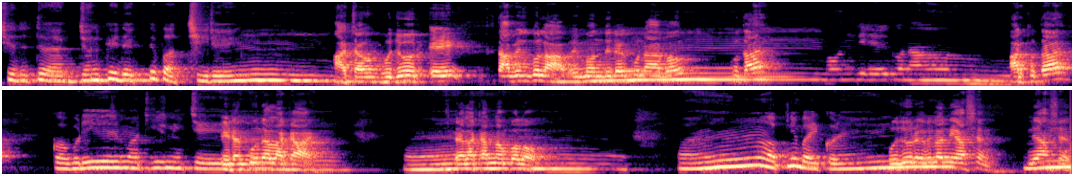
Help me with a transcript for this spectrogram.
শুধু তো একজনকে দেখতে পাচ্ছি রে। আচ্ছা হুজুর এই তাবিজগুলা ওই মন্দিরের কোনা এবং কোথায়? মন্দিরের কোনা আর কোথায়? কবরের মাটির নিচে। এটা কোন এলাকায়? এলাকার নাম বলো। আপনি বাইর করেন। হুজুর এগুলা নিয়ে আসেন নিয়ে আসেন।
